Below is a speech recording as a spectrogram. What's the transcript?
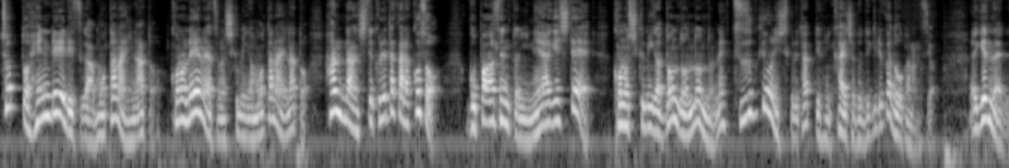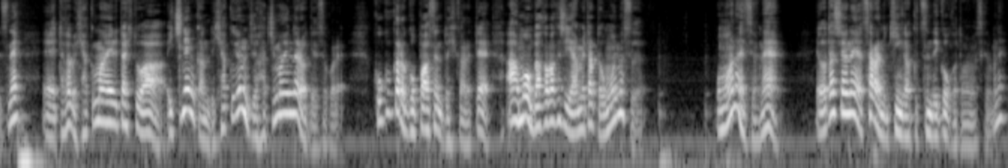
ちょっと返礼率が持たないなと、この例のやつの仕組みが持たないなと判断してくれたからこそ、5%に値上げして、この仕組みがどんどんどんどんね、続くようにしてくれたっていうふうに解釈できるかどうかなんですよ。現在ですね、えー、例えば100万円入れた人は、1年間で148万円になるわけですよ、これ。ここから5%引かれて、ああ、もうバカバカしいやめたって思います？思わないですよね。私はね、さらに金額積んでいこうかと思いますけどもね。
